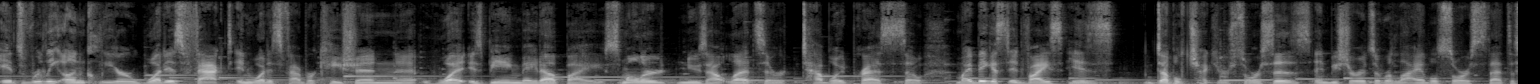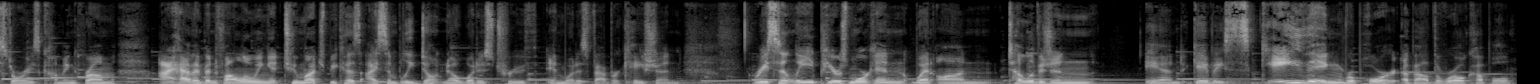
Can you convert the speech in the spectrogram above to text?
It's really unclear what is fact and what is fabrication, what is being made up by smaller news outlets or tabloid press. So, my biggest advice is double check your sources and be sure it's a reliable source that the story's coming from. I haven't been following it too much because I simply don't know what is truth and what is fabrication. Recently, Piers Morgan went on television and gave a scathing report about the royal couple,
